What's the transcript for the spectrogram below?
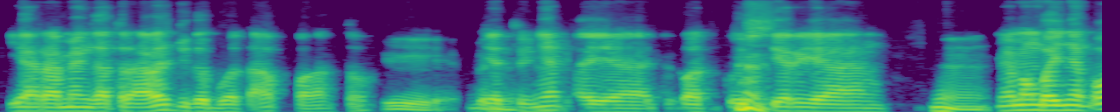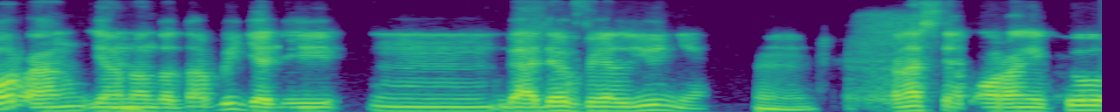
Ya rame yang gak terarah juga buat apa? Toh iya, jatuhnya kayak debat kusir yang hmm. memang banyak orang yang hmm. nonton tapi jadi nggak hmm, ada value-nya. Hmm. Karena setiap orang itu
